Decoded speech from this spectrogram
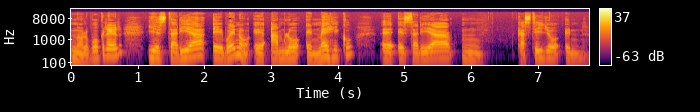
no lo puedo creer, y estaría, eh, bueno, eh, AMLO en México, estaría mm, Castillo en...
